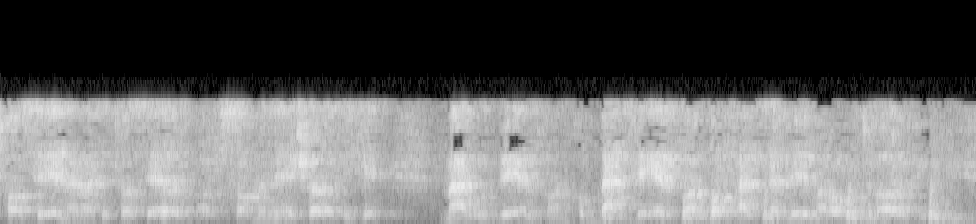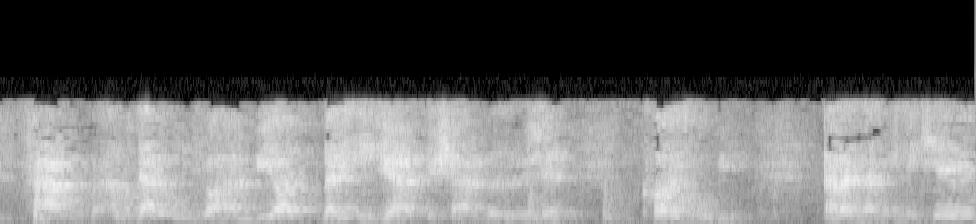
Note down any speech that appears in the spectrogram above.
تاسع نمت تاسع سامن اشاراتی که مربوط به عرفان. خب بحث عرفان با فلسفه مقامات العارفی فرق می‌کنه. اما در اونجا هم بیاد برای این جهت که شهر داده بشه کار خوبی. هم اینه که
